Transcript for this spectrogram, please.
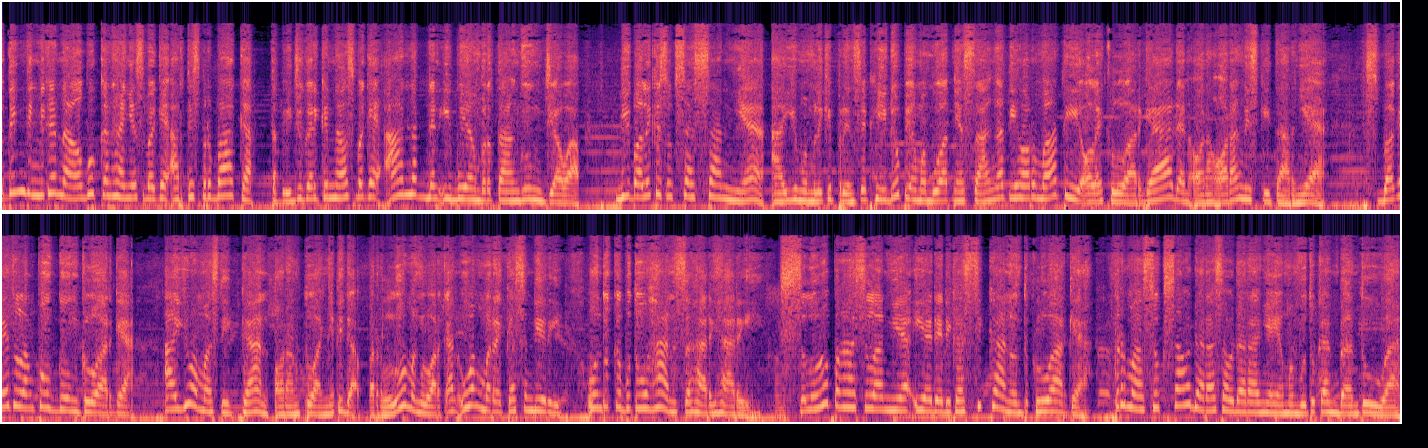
Ting Ting dikenal bukan hanya sebagai artis berbakat, tapi juga dikenal sebagai anak dan ibu yang bertanggung jawab. Di balik kesuksesannya, Ayu memiliki prinsip hidup yang membuatnya sangat dihormati oleh keluarga dan orang-orang di sekitarnya. Sebagai tulang punggung keluarga, Ayu memastikan orang tuanya tidak perlu mengeluarkan uang mereka sendiri untuk kebutuhan sehari-hari. Seluruh penghasilannya ia dedikasikan untuk keluarga, termasuk saudara-saudaranya yang membutuhkan bantuan.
